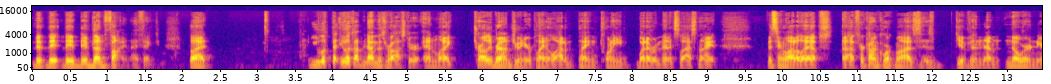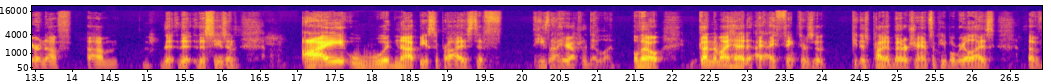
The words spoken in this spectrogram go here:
they, they, they've done fine, I think. But you look at you look up and down this roster, and like Charlie Brown Jr. playing a lot of playing twenty whatever minutes last night, missing a lot of layups. Uh, Furkan Korkmaz has given them nowhere near enough um, th- th- this season. I would not be surprised if he's not here after the deadline. Although, gun to my head, I, I think there's a there's probably a better chance than people realize of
